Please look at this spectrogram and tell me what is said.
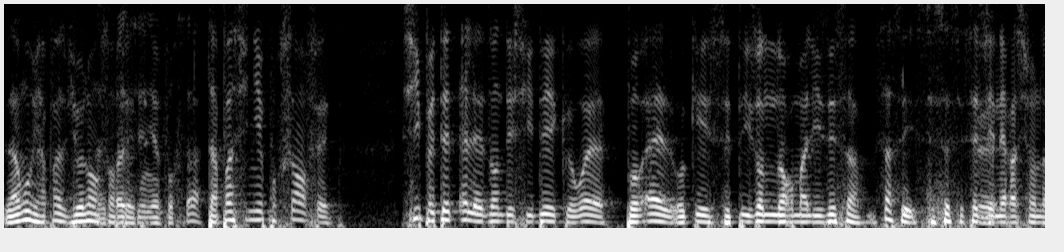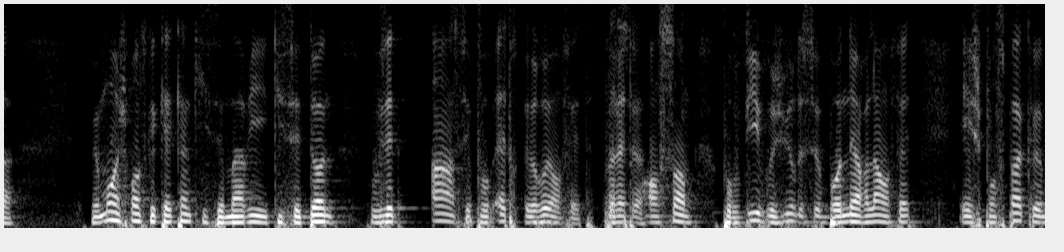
L'amour, il n'y a pas de violence T'as en pas fait. signé pour ça. T'as pas signé pour ça en fait. Si peut-être elles, elles ont décidé que ouais, pour elles, ok, ils ont normalisé ça. Ça, c'est c'est ça, c'est cette Ouais. génération-là. Mais moi, je pense que quelqu'un qui se marie, qui se donne, vous êtes un, c'est pour être heureux en fait, pour Bien être sûr. ensemble, pour vivre, jouir de ce bonheur-là en fait. Et je pense pas que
